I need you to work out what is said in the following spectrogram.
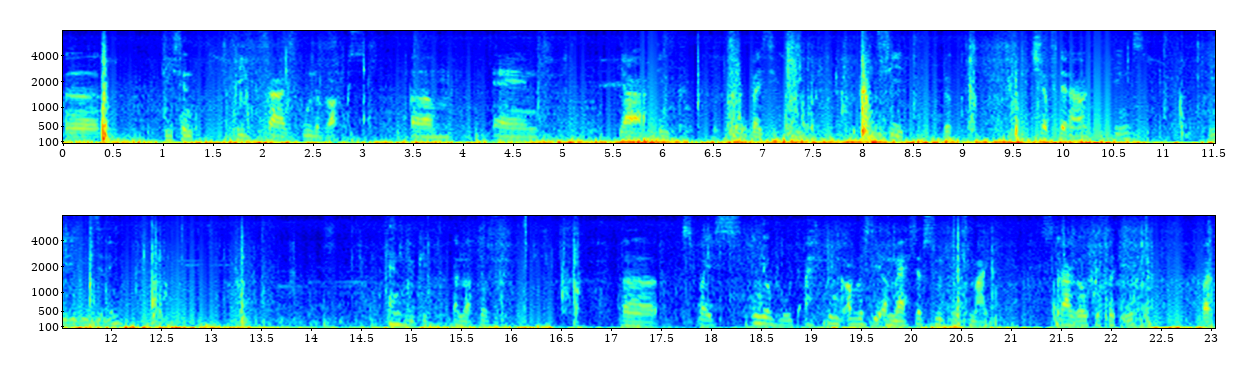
a decent big size cooler box. Um, and yeah, I think basically you can see, look, you can shift around things very easily, and you get a lot of uh, space in your boot. I think obviously a massive suitcase might struggle to fit in, but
